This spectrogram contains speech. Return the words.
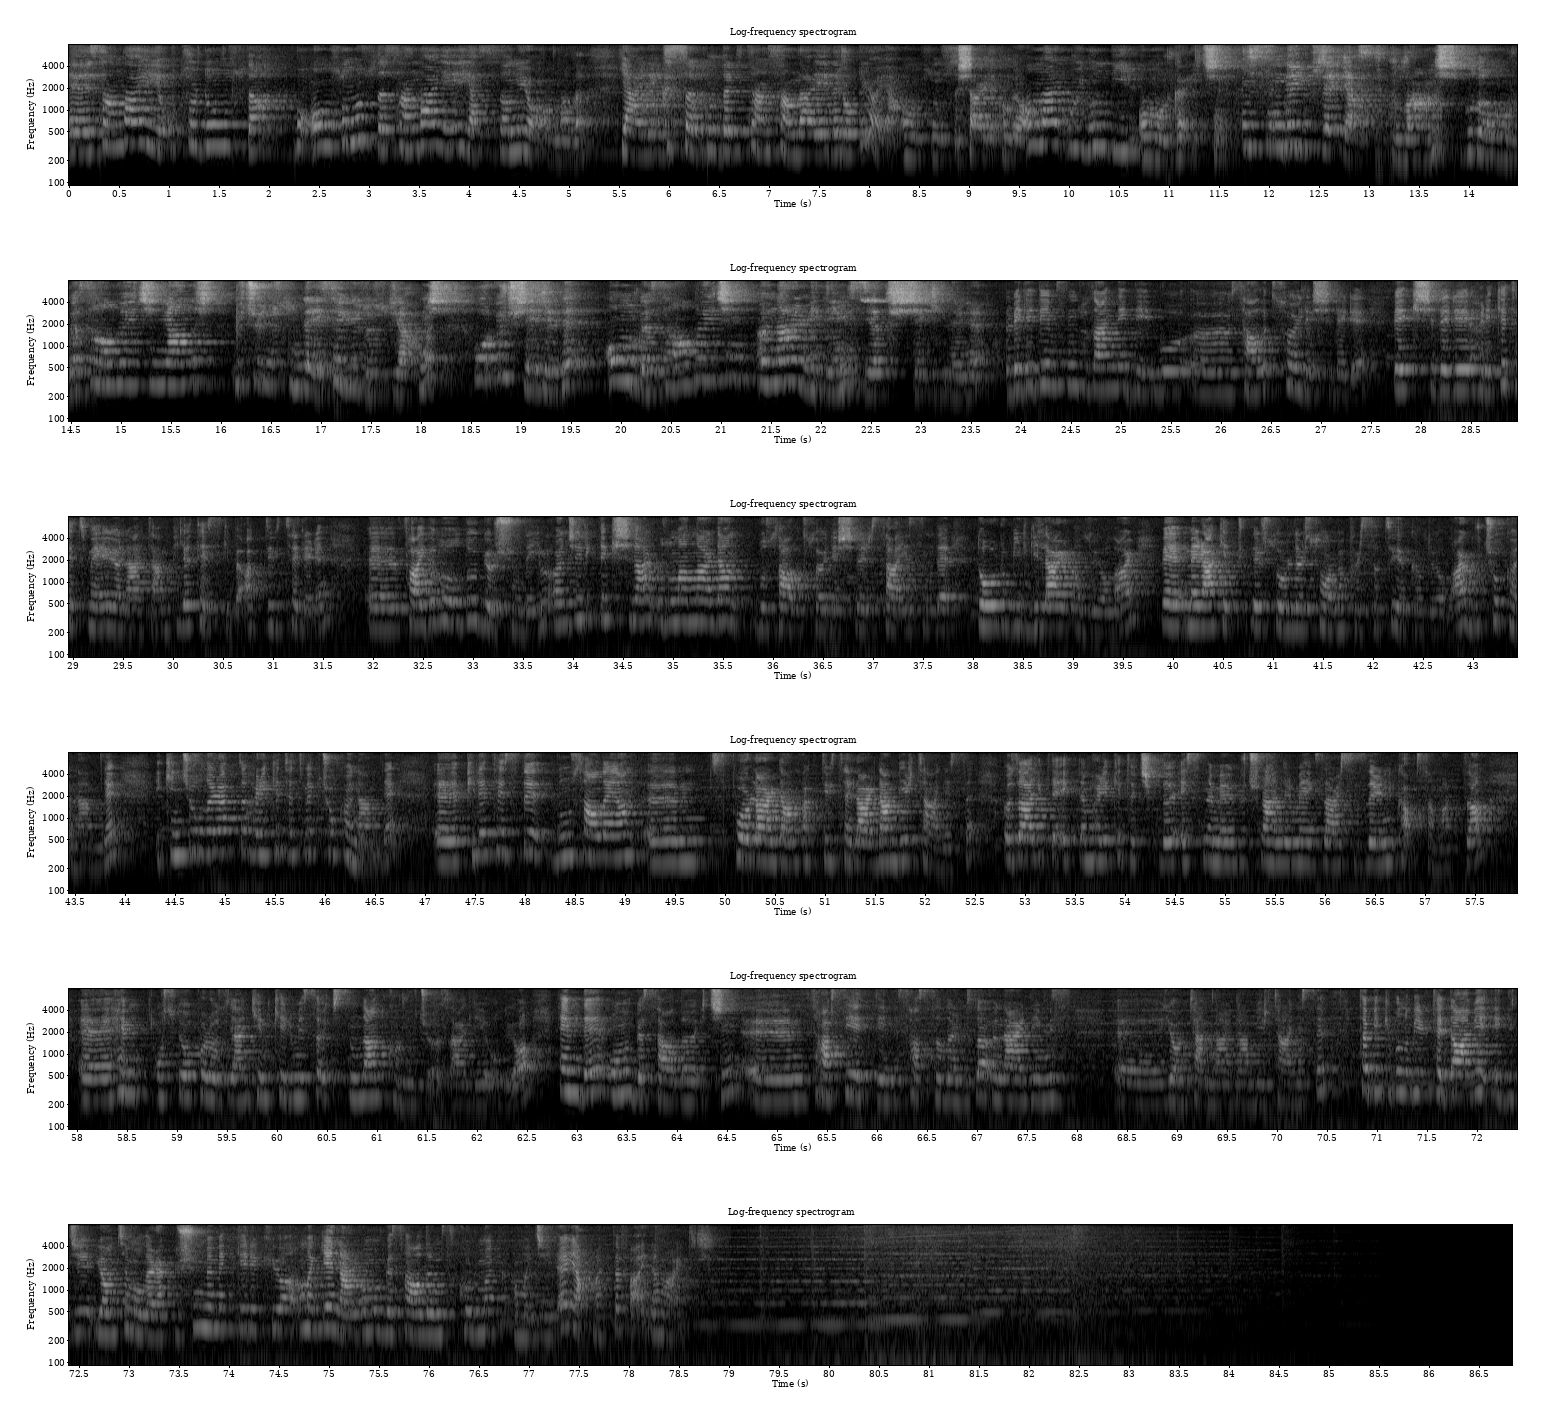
E, sandalyeye oturduğunuzda bu omzunuz da sandalyeye yaslanıyor olmalı. Yani kısa burada biten sandalyeler oluyor ya omzunuz dışarıda kalıyor. Onlar uygun değil omurga için. İkincisinde yüksek yastık kullanmış. Bu da omurga sağlığı için yanlış. Üçüncüsünde ise yüzüstü yapmış. Bu üç şekilde omurga sağlığı için önermediğimiz yatış şekilleri. Belediyemizin düzenlediği bu e, sağlık söyleşileri ve kişileri hareket etmeye yönelten pilates gibi aktivitelerin e, faydalı olduğu görüşündeyim. Öncelikle kişiler uzmanlardan bu sağlık söyleşileri sayesinde doğru bilgiler alıyorlar ve merak ettikleri soruları sorma fırsatı yakalıyorlar. Bu çok önemli. İkinci olarak da hareket etmek çok önemli. E, Pilates'te bunu sağlayan e, sporlardan, aktivitelerden bir tanesi. Özellikle eklem hareket açıklığı, esneme, güçlendirme egzersizlerini kapsamakta. E, hem osteoporoz yani kemik erimesi açısından koruyucu özelliği oluyor. Hem de omurga sağlığı için e, tavsiye ettiğimiz, hastalarımıza önerdiğimiz yöntemlerden bir tanesi. Tabii ki bunu bir tedavi edici yöntem olarak düşünmemek gerekiyor ama genel omurga sağlığımızı korumak amacıyla yapmakta fayda vardır.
